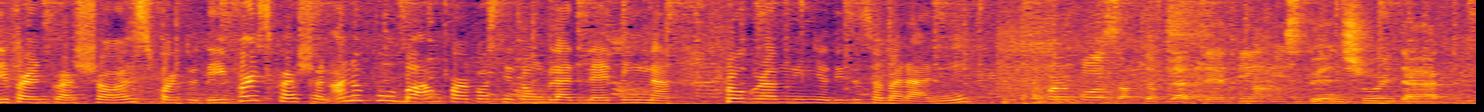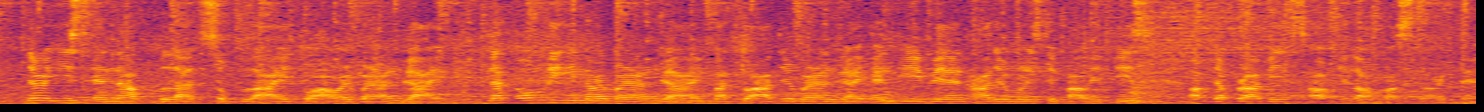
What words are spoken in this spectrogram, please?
different questions for today. First question, ano po ba ang purpose nitong bloodletting na program ninyo dito sa Barani? The purpose of the bloodletting is to ensure that there is enough blood supply to our barangay, not only in our barangay, but to other barangay and even other municipalities of the province of Ilocos Norte.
